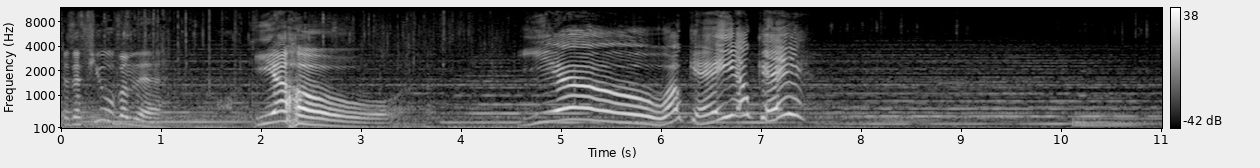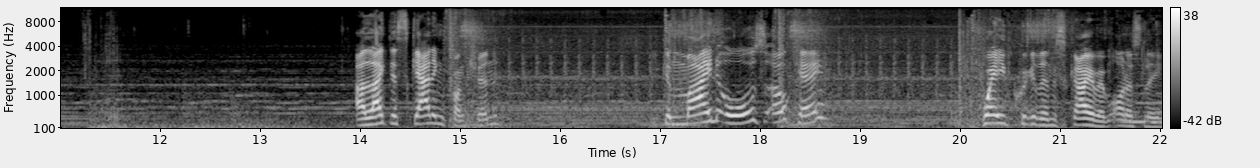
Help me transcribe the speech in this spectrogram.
There's a few of them there. Yo. Yo. Okay. Okay. I like the scanning function. Can mine ores. Okay. Way quicker than Skyrim, honestly.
